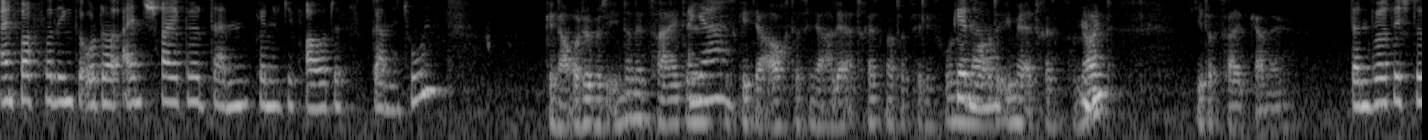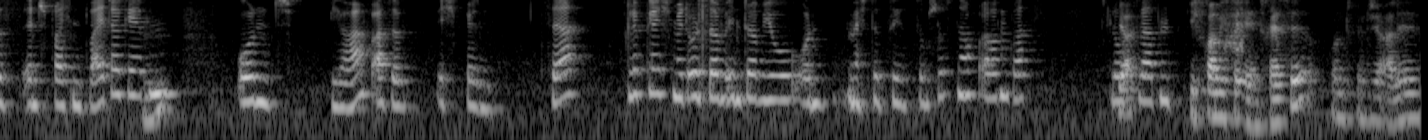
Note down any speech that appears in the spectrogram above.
einfach verlinken oder einschreiben, dann könnte die Frau das gerne tun. Genau, oder über die Internetseite. Ja. Das geht ja auch, da sind ja alle Adressen oder Telefonnummer genau. oder E-Mail-Adressen vermerkt. Mhm. Jederzeit gerne dann würde ich das entsprechend weitergeben. Mhm. Und ja, also ich bin sehr glücklich mit unserem Interview und möchte Sie zum Schluss noch irgendwas loswerden. Ja, ich freue mich für Ihr Interesse und wünsche alle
